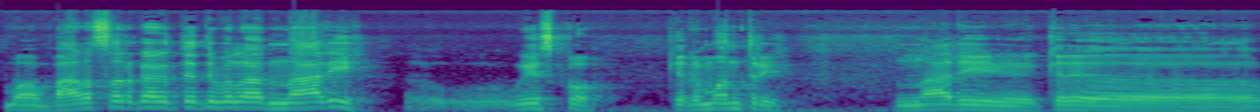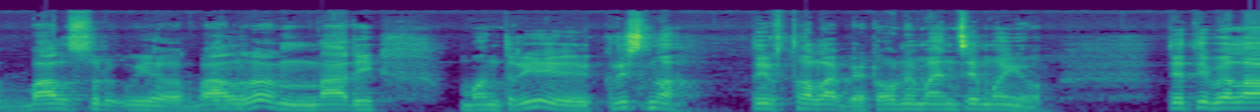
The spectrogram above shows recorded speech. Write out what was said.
भारत सरकारको त्यति बेला नारी उयसको के अरे मन्त्री नारी के अरे बाल सुरु उयो बाल र नारी मन्त्री कृष्ण तीर्थलाई भेटाउने मान्छे मै हो। त्यति बेला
